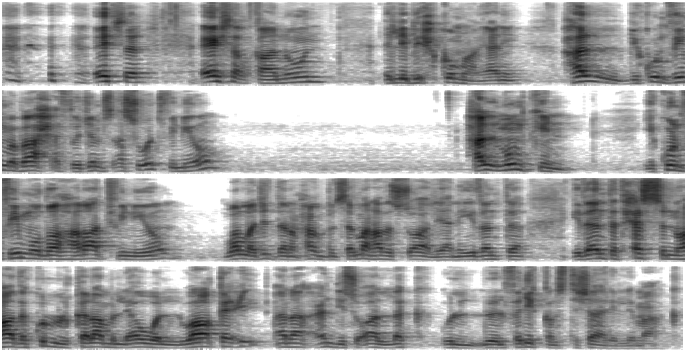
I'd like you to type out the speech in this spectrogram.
إيش إيش القانون اللي بيحكمها؟ يعني هل بيكون في مباحث وجمس أسود في نيوم هل ممكن يكون في مظاهرات في نيوم؟ والله جدا محمد بن سلمان هذا السؤال. يعني إذا انت إذا أنت تحس إنه هذا كل الكلام اللي أول واقعي أنا عندي سؤال لك وللفريق الاستشاري اللي معك.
